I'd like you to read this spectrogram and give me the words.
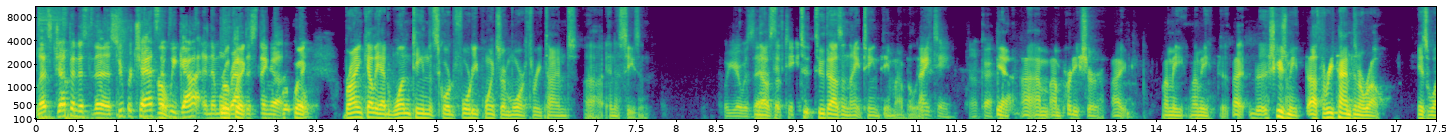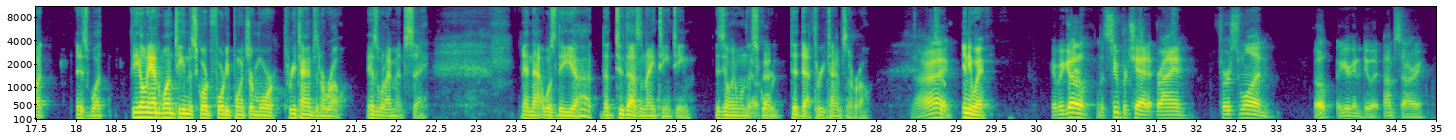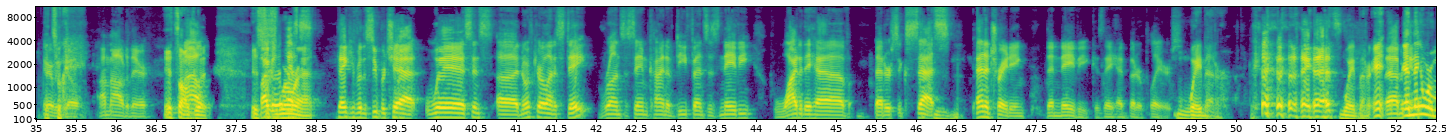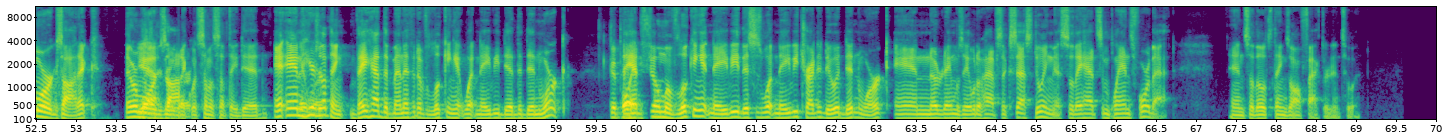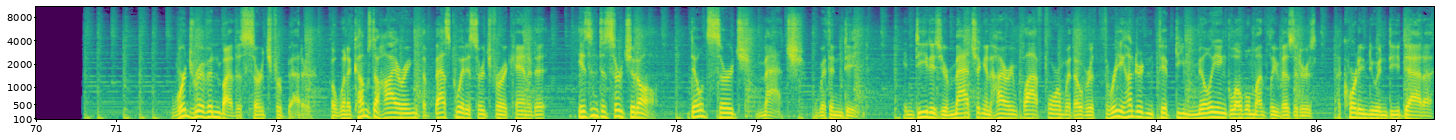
Let's jump into the super chats that Oh, we got, and then we'll wrap quick, this thing up. Real quick, Brian Kelly had one team that scored 40 points or more three times uh, in a season. What year was That that? was the 15? two- 2019 team, I believe. 19. Okay. Yeah, I, I'm I'm pretty sure. I let me let me uh, excuse me. Uh, three times in a row is what is what he only had one team that scored 40 points or more three times in a row is what I meant to say. And that was the uh, the 2019 team is the only one that Okay. scored did that three times in a row. All right. So, anyway, Here we go. Let's super chat it, Brian. First one. Oh, you're going to do it. I'm sorry. There It's we okay. go. I'm out of there. it's all Wow. good. This Michael is where we're at. Thank you for the super chat. With since uh, North Carolina State runs the same kind of defense as Navy, why do they have better success Mm-hmm. penetrating than Navy? Because they had better players. Way better. That's way better. And, I and they were more exotic. They were Yeah, more exotic were. with some of the stuff they did. And, and They here's were. the thing: they had the benefit of looking at what Navy did that didn't work. Good They had film of looking at Navy. This is what Navy tried to do. It didn't work, and Notre Dame was able to have success doing this. So they had some plans for that, and so those things all factored into it. We're driven by the search for better. But when it comes to hiring, the best way to search for a candidate isn't to search at all. Don't search match with Indeed. Indeed is your matching and hiring platform with over 350 million global monthly visitors, according to Indeed data,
